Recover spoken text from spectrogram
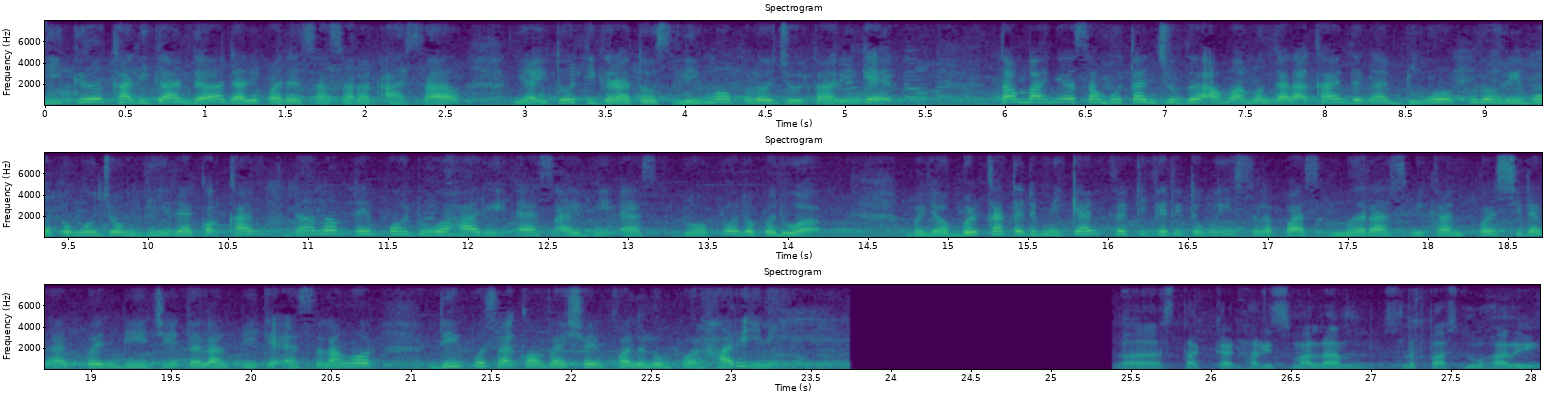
tiga kali ganda daripada sasaran asal iaitu 350 juta ringgit. Tambahnya, sambutan juga amat menggalakkan dengan 20,000 pengunjung direkodkan dalam tempoh dua hari SIBS 2022. Beliau berkata demikian ketika ditemui selepas merasmikan persidangan pendigitalan PKS Selangor di Pusat Konvensyen Kuala Lumpur hari ini uh, setakat hari semalam selepas dua hari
